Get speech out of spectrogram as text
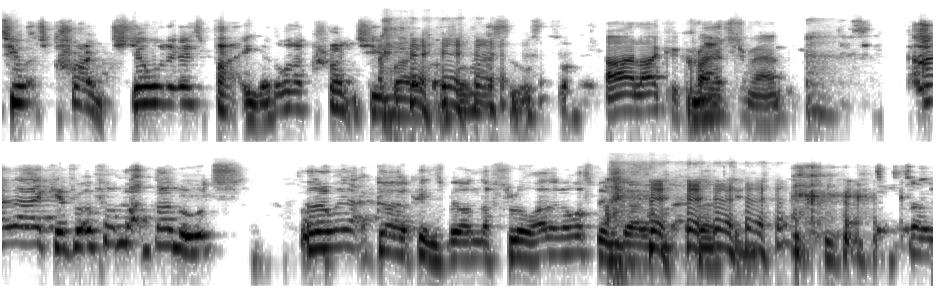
too much crunch. You know what it is, fatty? I don't want a crunchy burger. I want nice little stuff. I like a crunch, man. I like it. From, from McDonald's, I don't know where that gherkin's been on the floor. I don't know what's been going on with that gherkin. so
